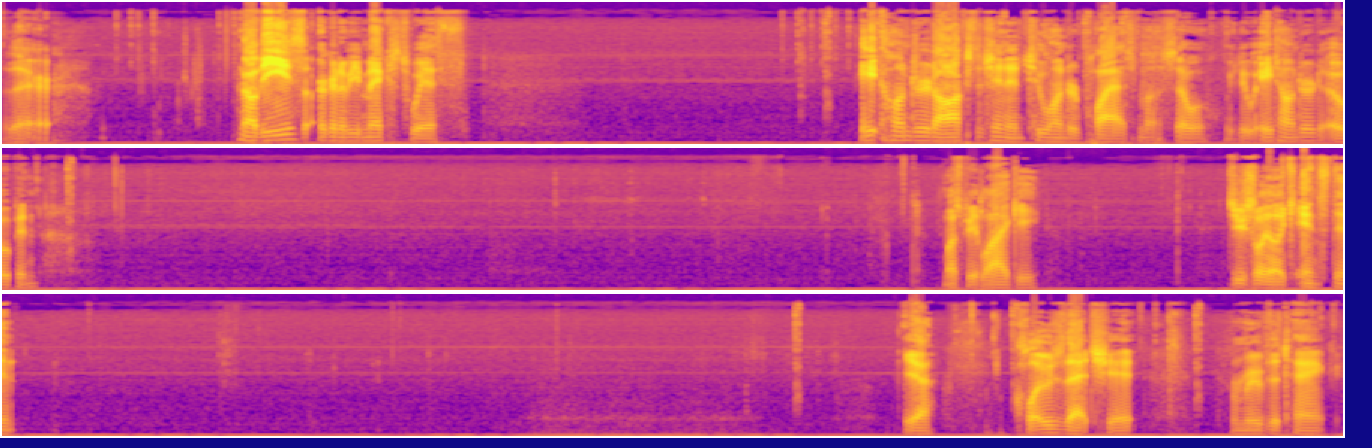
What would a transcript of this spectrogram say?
There. Now these are going to be mixed with 800 oxygen and 200 plasma. So we do 800 open. Must be laggy. It's usually like instant. Yeah. Close that shit. Remove the tank.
